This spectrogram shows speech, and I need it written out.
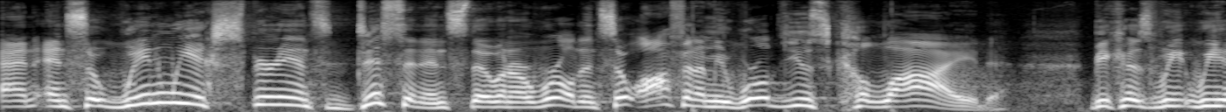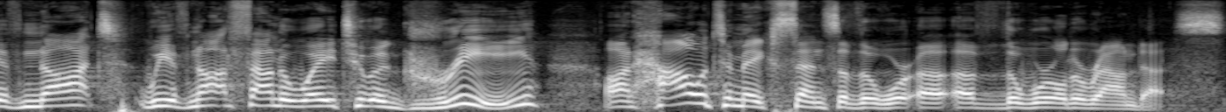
And, and so when we experience dissonance, though, in our world, and so often, I mean, worldviews collide because we, we, have not, we have not found a way to agree on how to make sense of the, wor- uh, of the world around us.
